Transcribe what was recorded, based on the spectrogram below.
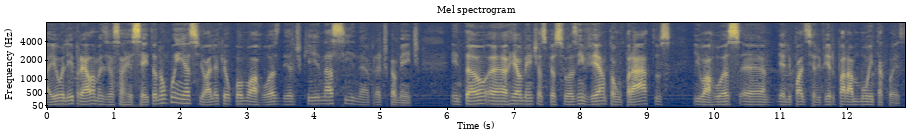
Aí eu olhei para ela, mas essa receita eu não conheço. E olha que eu como arroz desde que nasci, né, praticamente. Então, uh, realmente as pessoas inventam pratos e o arroz uh, ele pode servir para muita coisa.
